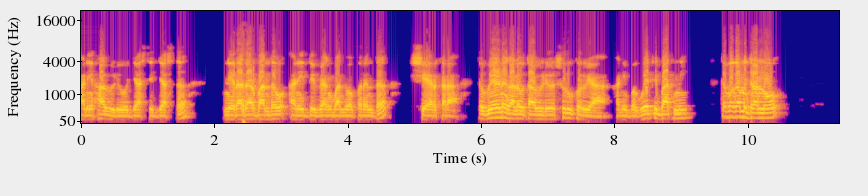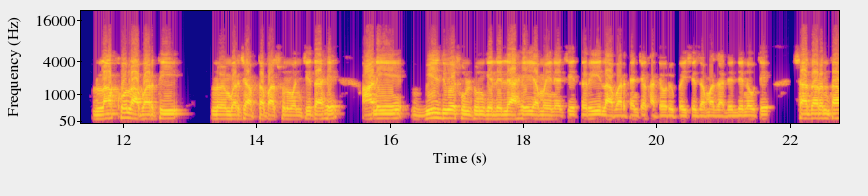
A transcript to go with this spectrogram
आणि हा व्हिडिओ जास्तीत जास्त निराधार बांधव आणि दिव्यांग बांधवापर्यंत शेअर करा. तर वेळ न घालवता व्हिडिओ सुरू करूया आणि बघूया ती बातमी. तर बघा मित्रांनो लाखो लाभार्थी नोव्हेंबरच्या हप्तापासून वंचित आहे. आणि वीस दिवस उलटून गेलेले आहे. या महिन्याचे तरी लाभार्थ्यांच्या खात्यावर पैसे जमा झालेले नव्हते. साधारणतः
